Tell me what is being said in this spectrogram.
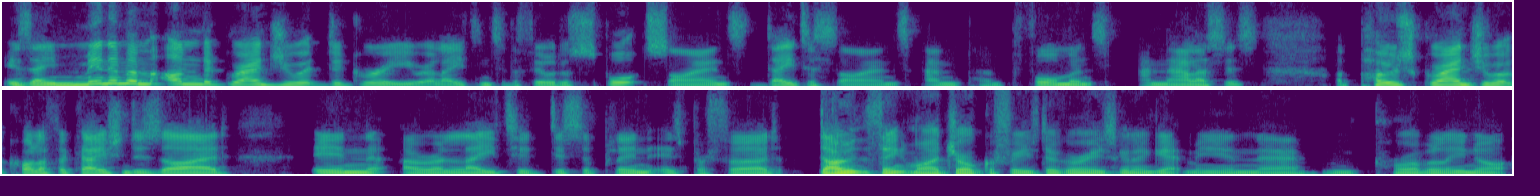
is a minimum undergraduate degree relating to the field of sports science, data science, and performance analysis, a postgraduate qualification desired in a related discipline is preferred. Don't think my geography degree is going to get me in there. Mm, probably not.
